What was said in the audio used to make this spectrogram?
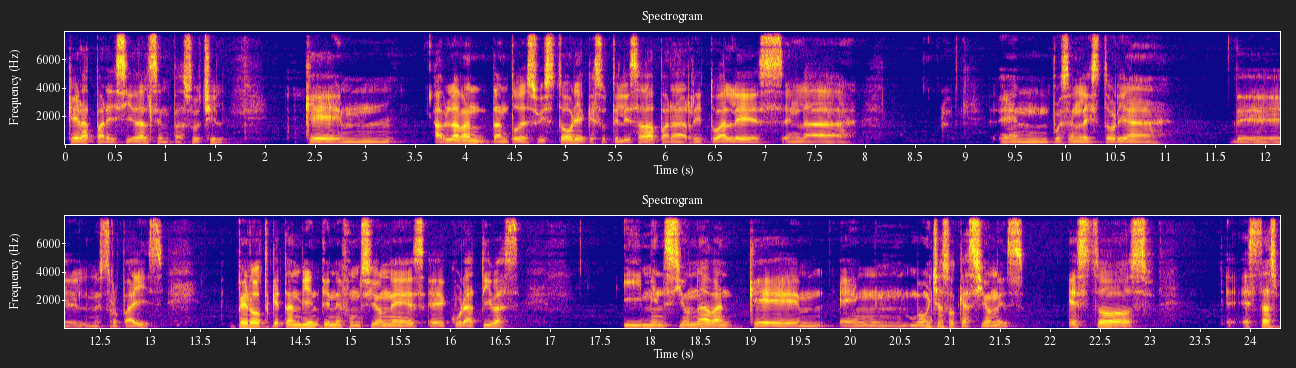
que era parecida al cempasúchil, que mm, hablaban tanto de su historia, que se utilizaba para rituales en la, en, pues en la historia de nuestro país, pero que también tiene funciones eh, curativas. Y mencionaban que mm, en muchas ocasiones estos, estas,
